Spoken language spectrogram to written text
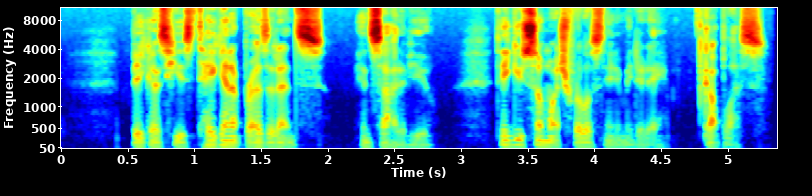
Because he has taken up residence inside of you. Thank you so much for listening to me today. God bless.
